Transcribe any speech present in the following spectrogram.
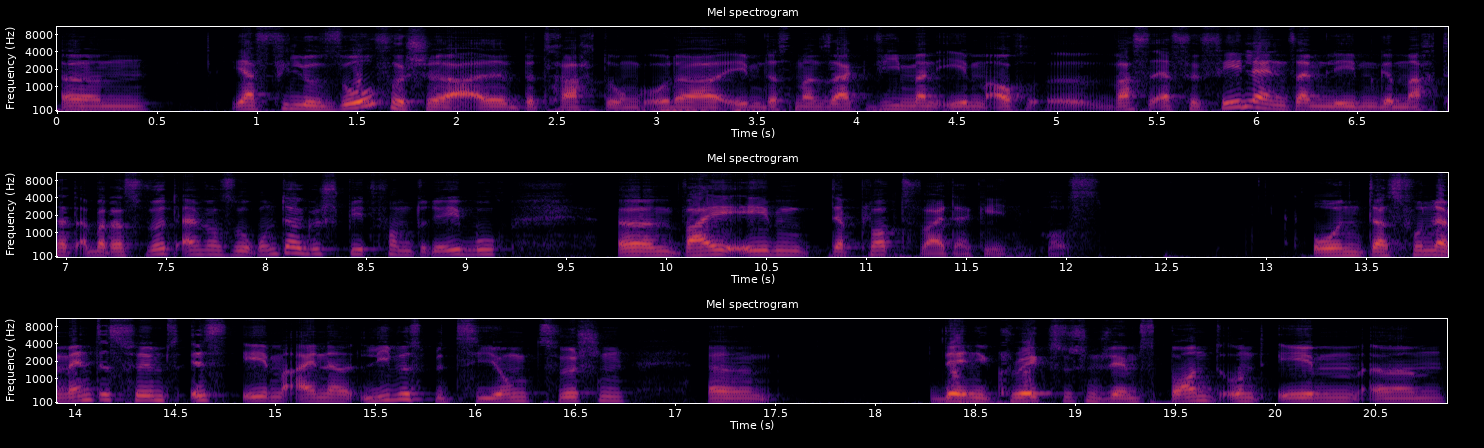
ähm, ja, philosophische äh, Betrachtung oder eben, dass man sagt, wie man eben auch, äh, was er für Fehler in seinem Leben gemacht hat, aber das wird einfach so runtergespielt vom Drehbuch, äh, weil eben der Plot weitergehen muss. Und das Fundament des Films ist eben eine Liebesbeziehung zwischen ähm, Danny Craig, zwischen James Bond und eben ähm,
